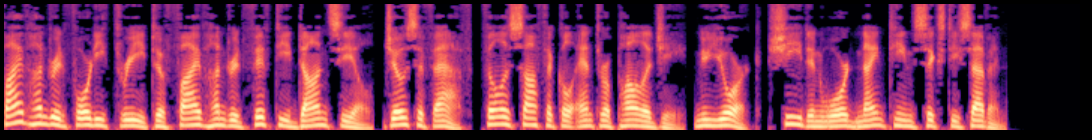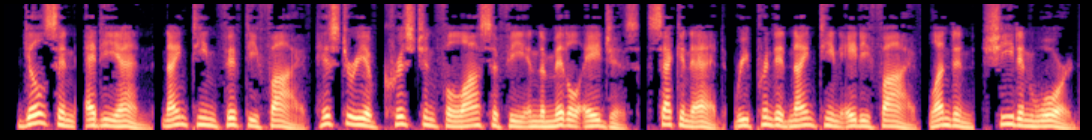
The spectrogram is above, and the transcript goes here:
543–550 Donceel, Joseph F., Philosophical Anthropology, New York, Sheed and Ward 1967. Gilson, Etienne, 1955 History of Christian Philosophy in the Middle Ages, 2nd ed., reprinted 1985, London, Sheed and Ward,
